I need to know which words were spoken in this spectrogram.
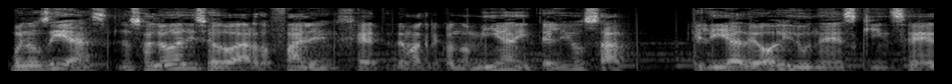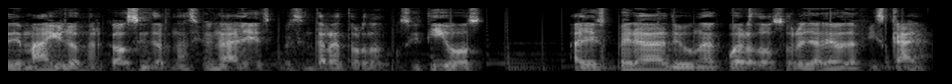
Buenos días, los saluda Luis Eduardo Fallen, Head de Macroeconomía de IntelioSAP. El día de hoy, lunes 15 de mayo, los mercados internacionales presentan retornos positivos a la espera de un acuerdo sobre la deuda fiscal.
